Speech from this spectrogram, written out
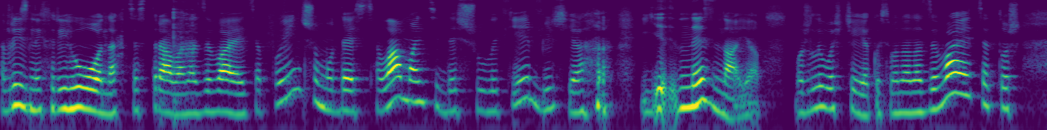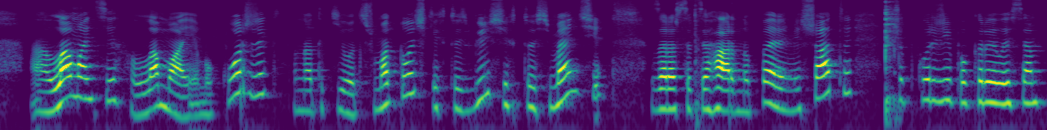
в різних регіонах ця страва називається по-іншому, десь ламанці, десь шулики. Більш я не знаю. Можливо, ще якось вона називається. Тож ламанці ламаємо коржик на такі от шматочки, хтось більші, хтось менші. Зараз все це гарно перемішати, щоб коржі покрилися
